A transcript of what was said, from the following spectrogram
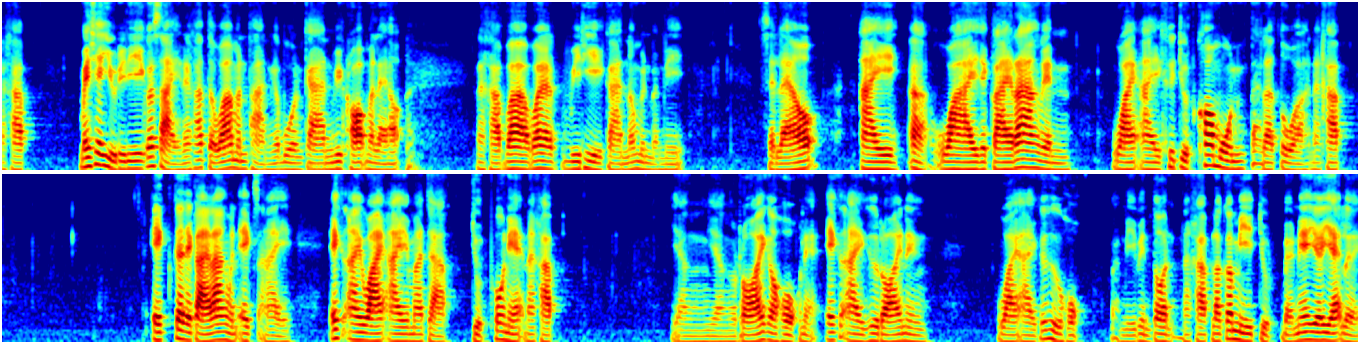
นะครับ ไม่ใช่อยู่ดีๆก็ใส่นะครับ แต่ว่ามันผ่านกระบวนการวิเคราะห์มาแล้วนะครับ ว่าว่าวิธีการต้องเป็นแบบนี้ เสร็จแล้ว i อะ y จะกลายร่างเป็น yi คือจุดข้อมูลแต่ละตัวนะครับ x ก็จะกลายร่างเป็น xi xi yi มาจากจุดพวกนี้นะครับ อย่างอย่างร้อยกับ6เนี่ย xi คือร้อยหนึ่ง yi ก็คือ 6 แบบนี้เป็นต้นนะครับ แล้วก็มีจุดแบบนี้เยอะแยะเลย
